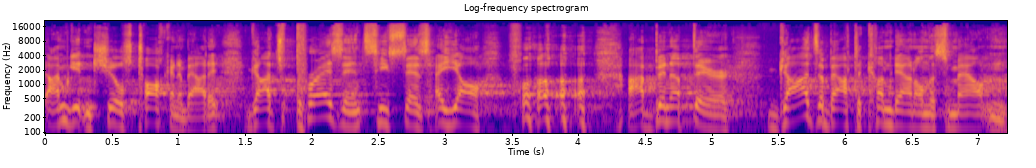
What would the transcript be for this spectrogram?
I'm getting chills talking about it. God's presence, he says, Hey, y'all, I've been up there. God's about to come down on this mountain.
